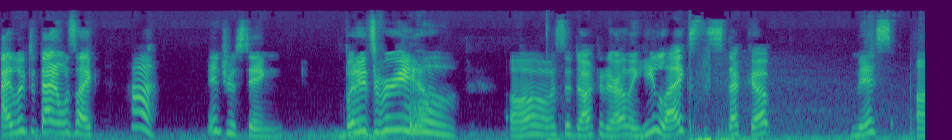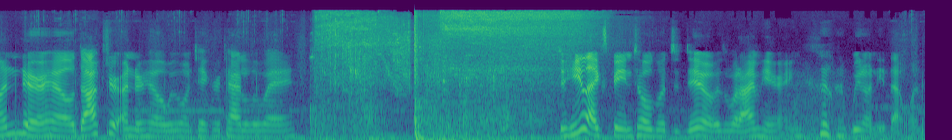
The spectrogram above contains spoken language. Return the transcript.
I looked at that and was like, "Huh, interesting," but it's real. Oh, it's so Dr. Darling, he likes the stuck up Miss Underhill. Dr. Underhill, we won't take her title away. So he likes being told what to do, is what I'm hearing. we don't need that one.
